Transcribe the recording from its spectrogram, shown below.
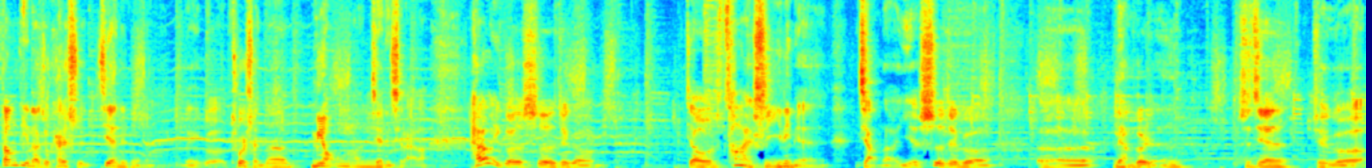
当地呢就开始建那种那个兔儿神的庙啊，嗯建立起来了。还有一个是这个叫《沧海拾遗》里面讲的，也是这个呃两个人之间这个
